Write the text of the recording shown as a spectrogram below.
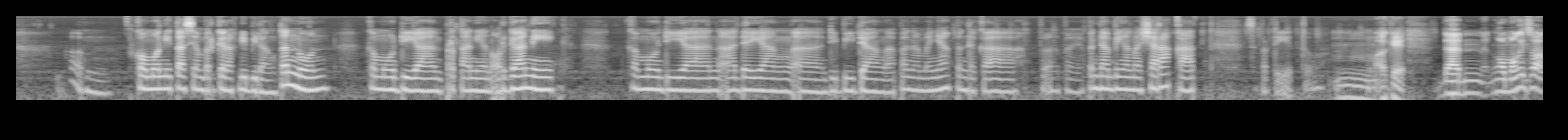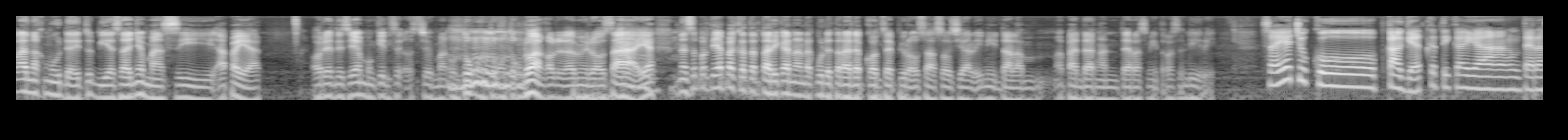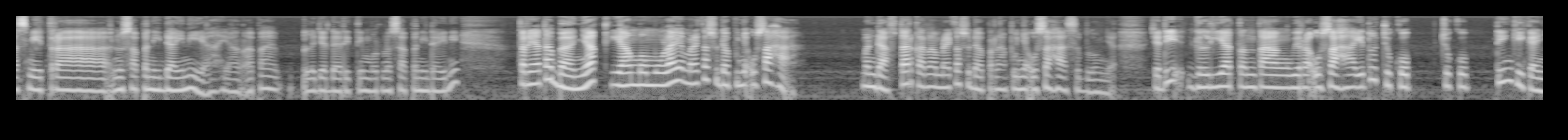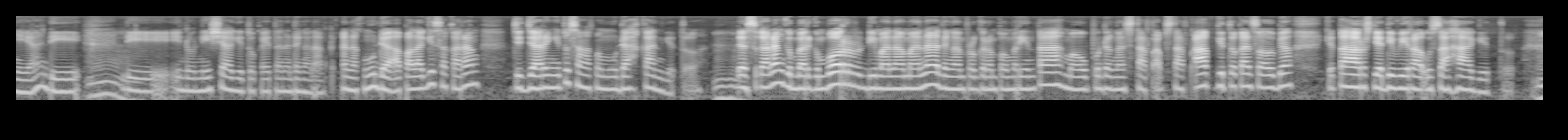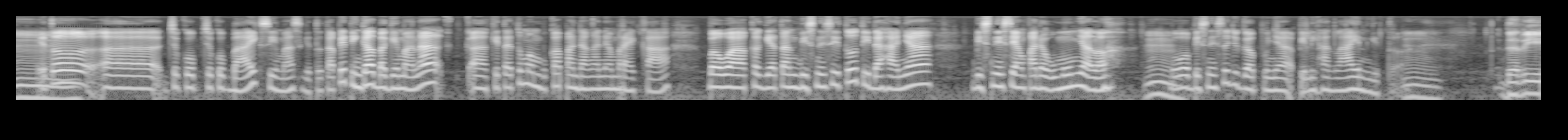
um, komunitas yang bergerak di bidang tenun, kemudian pertanian organik, kemudian ada yang uh, di bidang apa namanya pendeka apa ya, pendampingan masyarakat seperti itu. Hmm, Oke. Okay. Dan ngomongin soal anak muda itu biasanya masih apa ya? orientasinya mungkin cuma untung untung untung doang kalau dalam wirausaha ya. Nah, seperti apa ketertarikan anak muda terhadap konsep wirausaha sosial ini dalam pandangan Teras Mitra sendiri? Saya cukup kaget ketika yang Teras Mitra Nusa Penida ini ya, yang apa belajar dari Timur Nusa Penida ini ternyata banyak yang memulai mereka sudah punya usaha mendaftar karena mereka sudah pernah punya usaha sebelumnya. Jadi geliat tentang wirausaha itu cukup cukup tinggi kayaknya ya di hmm. di Indonesia gitu kaitannya dengan anak, anak muda apalagi sekarang jejaring itu sangat memudahkan gitu hmm. dan sekarang gembar-gembor di mana-mana dengan program pemerintah maupun dengan startup startup gitu kan selalu bilang kita harus jadi wirausaha gitu hmm. itu uh, cukup cukup baik sih mas gitu tapi tinggal bagaimana uh, kita itu membuka pandangannya mereka bahwa kegiatan bisnis itu tidak hanya bisnis yang pada umumnya loh hmm. bahwa bisnis itu juga punya pilihan lain gitu. Hmm. Dari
